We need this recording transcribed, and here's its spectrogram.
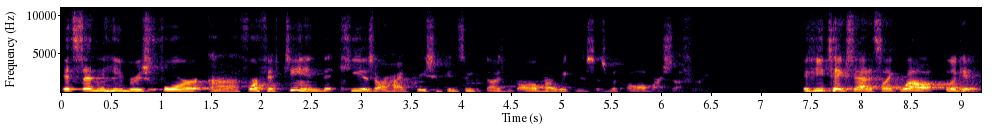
It said in Hebrews 4 uh, 415 that he is our high priest who can sympathize with all of our weaknesses, with all of our suffering. If he takes that, it's like, well, look at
